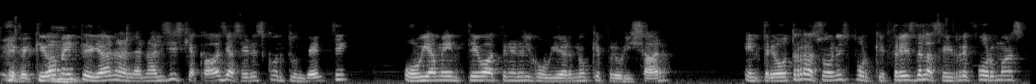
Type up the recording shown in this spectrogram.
Efectivamente, Diana, el análisis que acabas de hacer es contundente Obviamente va a tener el gobierno que priorizar, entre otras razones porque tres de las seis reformas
